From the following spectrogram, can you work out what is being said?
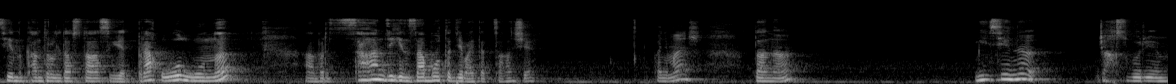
Сені контрольда ұстағысы келеді. Бірақ ол оны бір саған деген забота деп айтады саған ше. Понимаешь? Дана мен сені жақсы көрем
